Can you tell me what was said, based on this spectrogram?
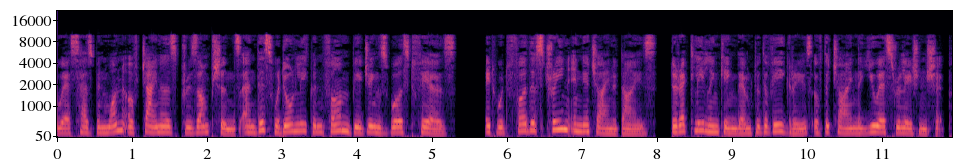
US has been one of China's presumptions and this would only confirm Beijing's worst fears. It would further strain India-China ties, directly linking them to the vagaries of the China-US relationship.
